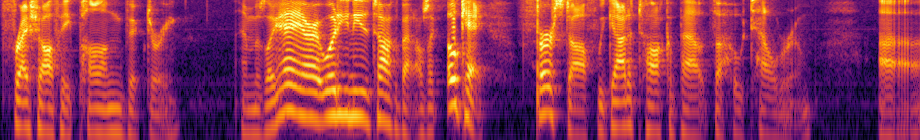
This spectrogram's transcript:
fresh off a Pong victory and was like, hey, all right, what do you need to talk about? I was like, okay, first off, we got to talk about the hotel room. Uh,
